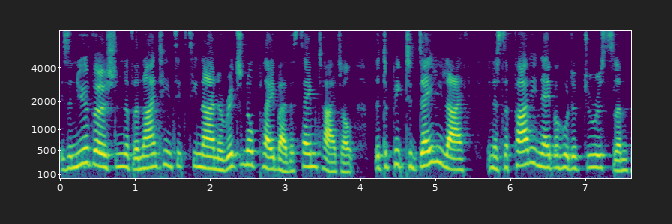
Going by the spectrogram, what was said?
is a new version of the 1969 original play by the same title that depicted daily life in a Sephardi neighborhood of Jerusalem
